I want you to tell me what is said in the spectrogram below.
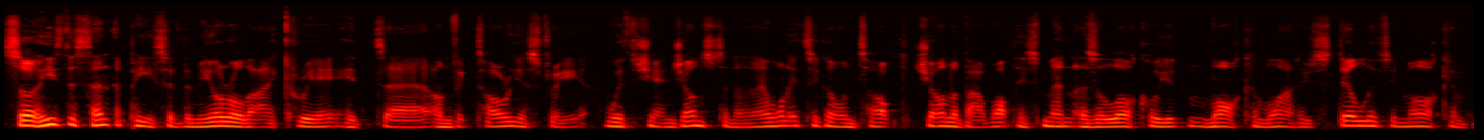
So he's the centerpiece of the mural that I created uh, on Victoria Street with Shane Johnston, and I wanted to go and talk to John about what this meant as a local Morecambe lad who still lives in Morecambe,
